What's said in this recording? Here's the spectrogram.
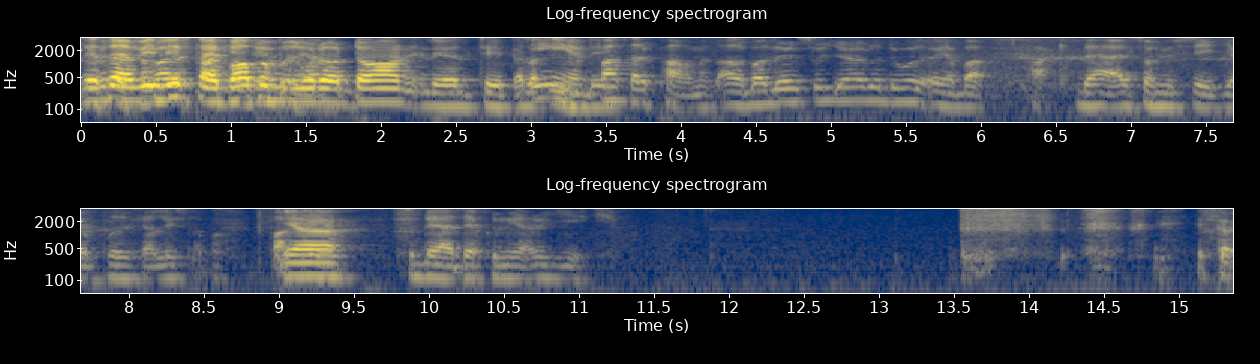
Det är Men så här, som vi lyssnar ju bara på. Broder Daniel typ, eller Ingen indie. fattade power metal. Alla bara, det är så jävla dåligt. Och jag bara, fuck. Det här är sån musik jag brukar lyssna på. Fuck Ja. Så blev jag deprimerad och gick. Jag, kom,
